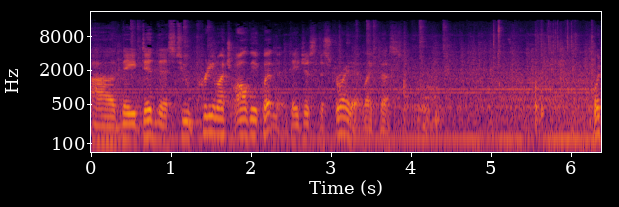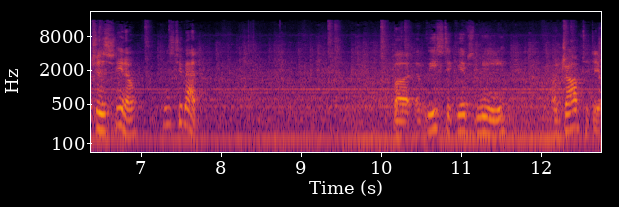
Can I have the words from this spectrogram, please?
uh, they did this to pretty much all the equipment. They just destroyed it like this. Which is, you know, it's too bad. But at least it gives me a job to do.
